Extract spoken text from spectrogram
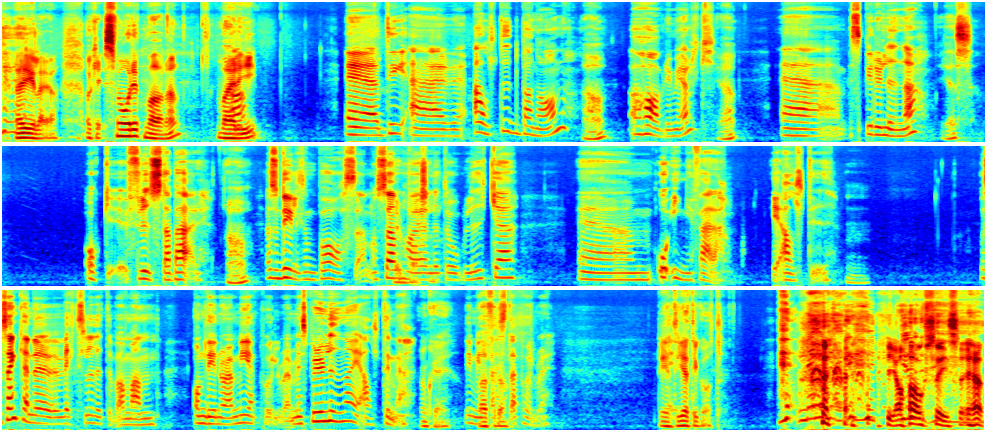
Det här gillar jag. Okej, smoothie på morgonen. Vad är det Ja. i? Eh, det är alltid banan, Ja, havremjölk, Ja. eh, spirulina yes. och frysta bär. Ja, Alltså det är liksom basen och sen har jag lite olika ehm, och ingefära är alltid i. mm. Och sen kan det växla lite vad man, om det är några mer pulver. Men spirulina är alltid med. okej. Det är mitt Varför då? bästa pulver. Det är inte jättegott. Nej, det, Jag har också i ja.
